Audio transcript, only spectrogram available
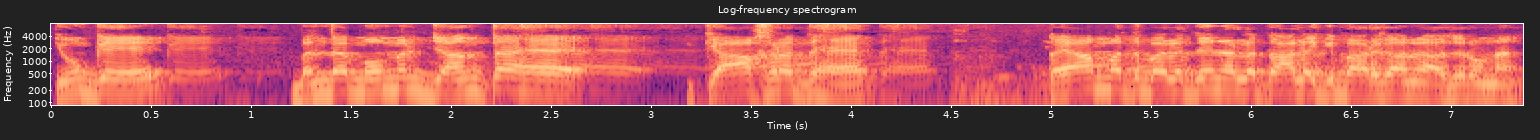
کیونکہ بندہ مومن جانتا ہے کہ آخرت ہے۔ قیامت والے دن اللہ تعالیٰ کی بارگاہ میں حاضر ہونا ہے۔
